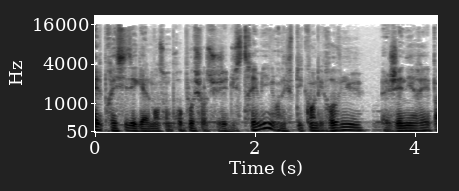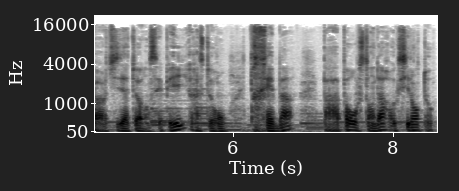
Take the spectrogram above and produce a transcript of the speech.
Elle précise également son propos sur le sujet du streaming en expliquant les revenus générés par l'utilisateur dans ces pays resteront très bas par rapport aux standards occidentaux.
